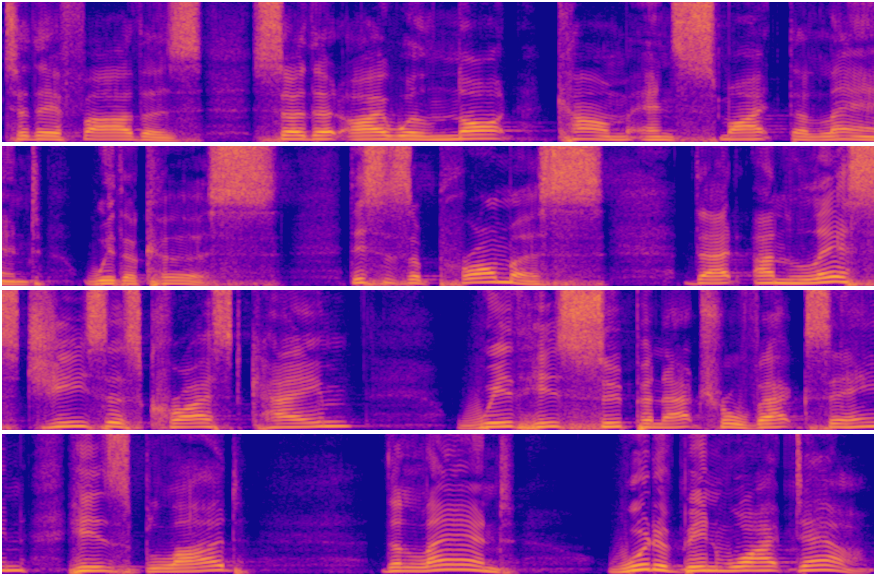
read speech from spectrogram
to their fathers, so that I will not come and smite the land with a curse. This is a promise that unless Jesus Christ came with his supernatural vaccine, his blood, the land would have been wiped out.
